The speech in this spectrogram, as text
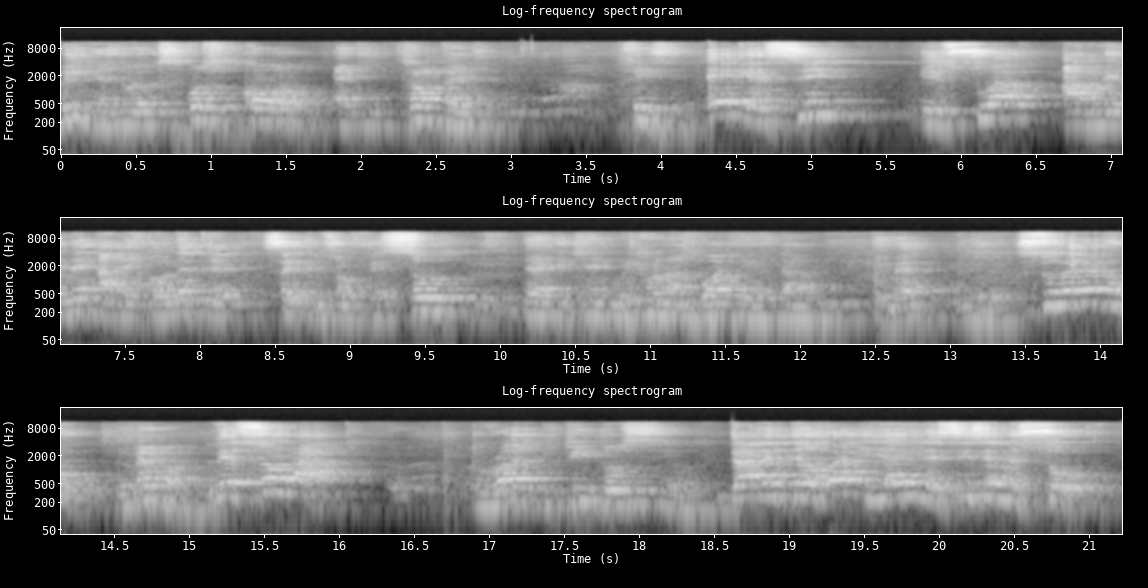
witnesses were supposed to call at the trumpet feast. Et qu'ainsi, ils soient amenés à reconnaître ce qu'ils ont fait. so that they can recognize what they have done. Amen. Souvenez-vous, Remember, les soldats, right between those seals, dans l'intervalle, il y a eu le sixième saut.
